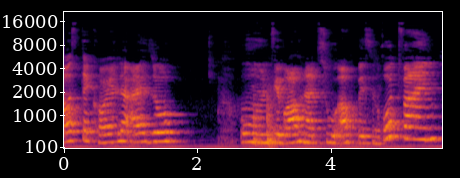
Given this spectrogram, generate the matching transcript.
aus der Keule also. Und wir brauchen dazu auch ein bisschen Rotwein,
